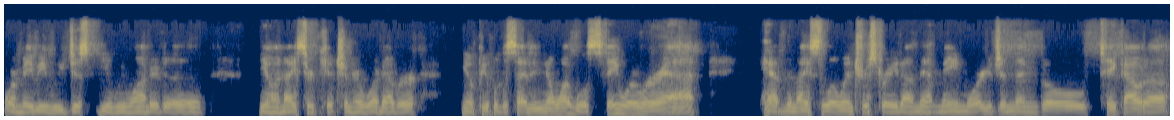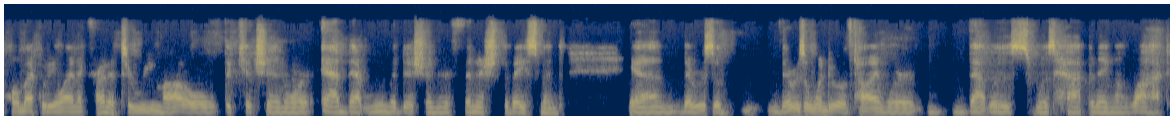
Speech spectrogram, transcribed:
or maybe we just, you know, we wanted a, you know, a nicer kitchen or whatever, you know, people decided, you know what, we'll stay where we're at, have the nice low interest rate on that main mortgage, and then go take out a home equity line of credit to remodel the kitchen or add that room addition or finish the basement. And there was a there was a window of time where that was was happening a lot.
